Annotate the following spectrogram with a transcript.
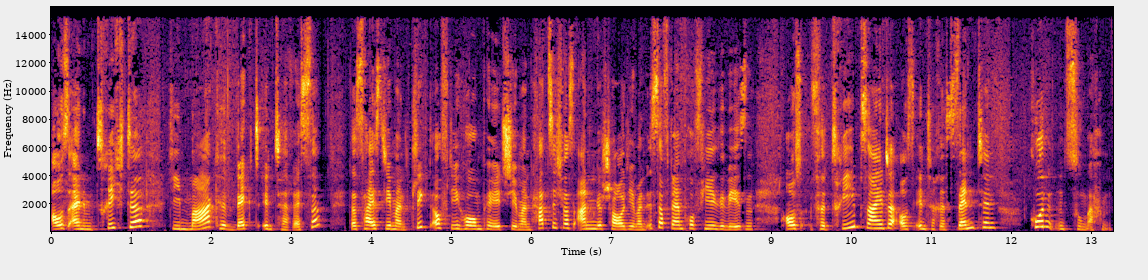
Aus einem Trichter, die Marke weckt Interesse. Das heißt, jemand klickt auf die Homepage, jemand hat sich was angeschaut, jemand ist auf deinem Profil gewesen. Aus Vertriebsseite, aus Interessenten Kunden zu machen.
